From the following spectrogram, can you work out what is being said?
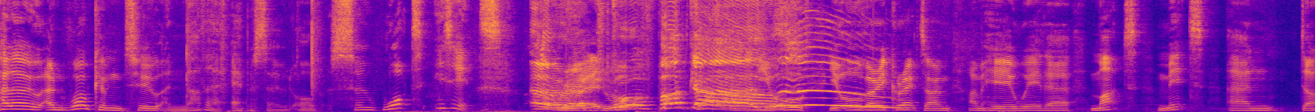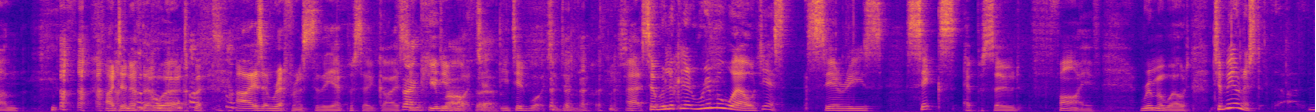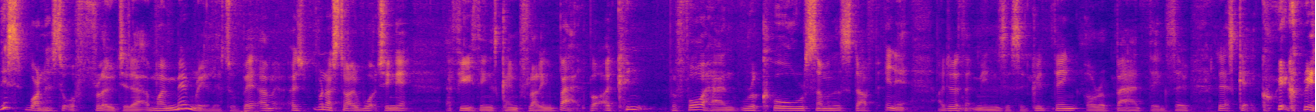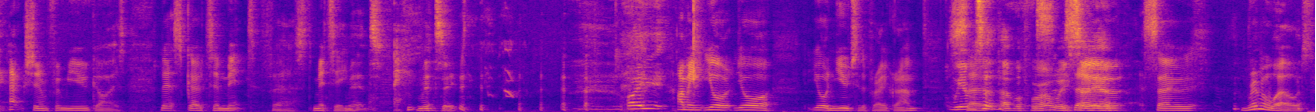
Hello, and welcome to another episode of So What Is It? A Red Dwarf Podcast! You're all, you're all very correct. I'm I'm here with uh, Mutt, Mitt, and Dun. I don't know if that worked, but uh, it's a reference to the episode, guys. Thank you, did Martha. watch it. You did watch it, didn't you? Uh, so we're looking at Rimmerworld, yes, series six, episode five. Rimmerworld. To be honest, this one has sort of floated out of my memory a little bit. I mean, as, when I started watching it, a few things came flooding back, but I couldn't beforehand recall some of the stuff in it. I don't know if that means it's a good thing or a bad thing. So let's get a quick reaction from you guys. Let's go to Mitt first. Mitty. Mitt. Mitty. I, I mean, you're you're you're new to the program. we haven't said that before, have we? So So, yeah. so Rimmerworld.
